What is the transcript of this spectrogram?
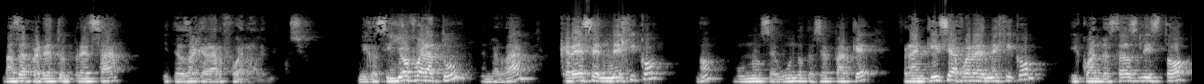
vas a perder tu empresa y te vas a quedar fuera del negocio. Dijo, si yo fuera tú, en verdad, crece en México, ¿no? Uno, segundo, tercer parque, franquicia fuera de México, y cuando estás listo,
